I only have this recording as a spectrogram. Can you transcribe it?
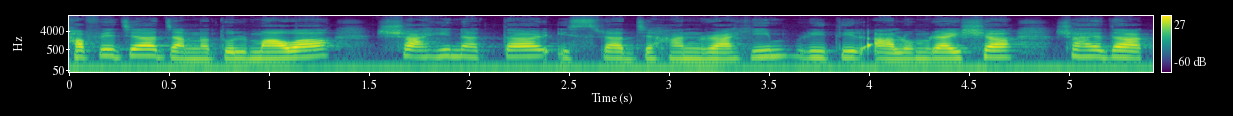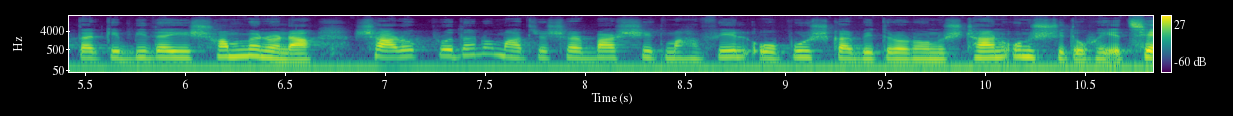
হাফেজা জান্নাতুল মাওয়া, শাহিন আক্তার, ইসরাত জাহান রাহিম, রীতির আলম রাইসা, শাহেদা আক্তারকে বিদায়ী সম্মেলনা, স্মারক প্রদান ও মাদ্রাসার বার্ষিক মাহফিল ও পুরস্কার বিতরণ অনুষ্ঠান অনুষ্ঠিত হয়েছে।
